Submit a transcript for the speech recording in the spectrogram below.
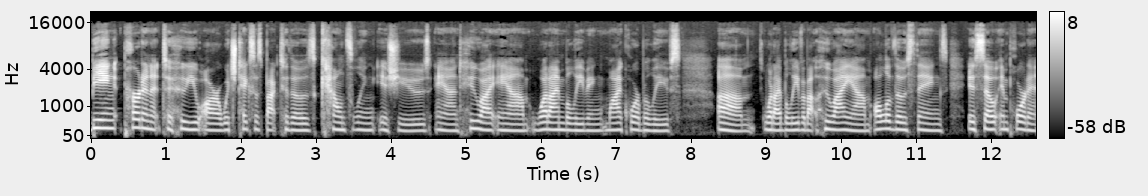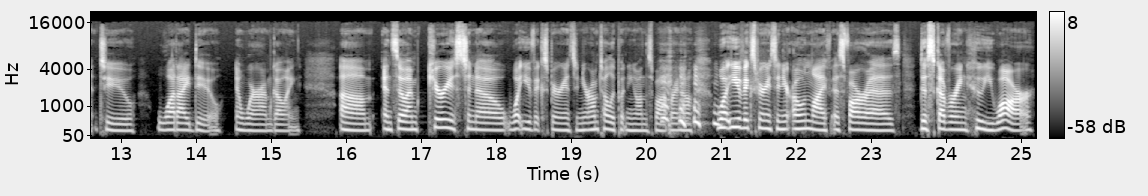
Being pertinent to who you are which takes us back to those counseling issues and who i am what i'm believing my core beliefs um, what i believe about who i am all of those things is so important to what i do and where i'm going. Um, and so i'm curious to know what you've experienced in your i'm totally putting you on the spot right now what you've experienced in your own life as far as discovering who you are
